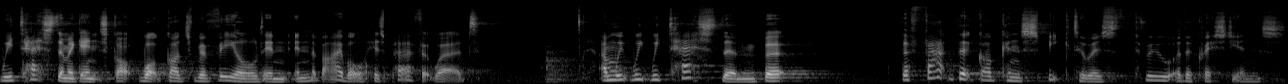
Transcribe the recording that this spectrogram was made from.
We test them against God, what God's revealed in, in the Bible, his perfect words. And we, we, we test them, but the fact that God can speak to us through other Christians,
